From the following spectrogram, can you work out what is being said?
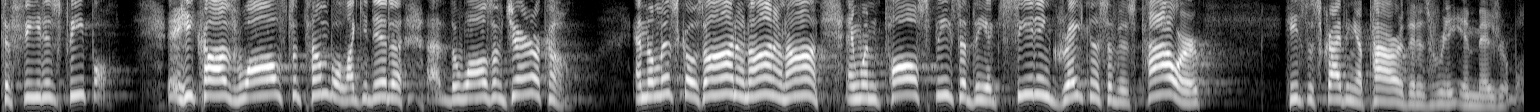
to feed his people. He caused walls to tumble like he did uh, uh, the walls of Jericho. And the list goes on and on and on. And when Paul speaks of the exceeding greatness of his power, he's describing a power that is really immeasurable.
